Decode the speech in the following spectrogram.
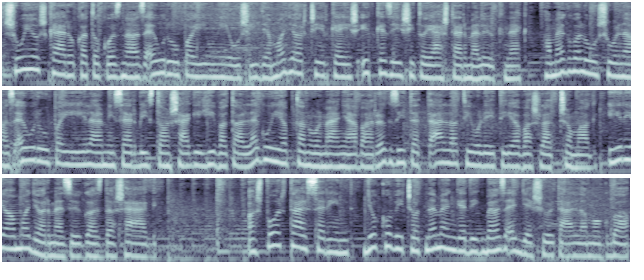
Súlyos károkat okozna az Európai Uniós így a magyar csirke és étkezési tojástermelőknek, ha megvalósulna az Európai Élelmiszerbiztonsági Hivatal legújabb tanulmányában rögzített állatjóléti javaslatcsomag, írja a Magyar Mezőgazdaság. A sportál szerint Gyokovicsot nem engedik be az Egyesült Államokba.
